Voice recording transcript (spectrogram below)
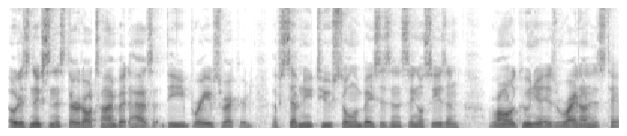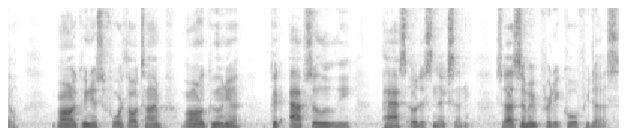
Otis Nixon is third all time, but has the Braves record of 72 stolen bases in a single season. Ronald Acuna is right on his tail. Ronald Acuna is fourth all time. Ronald Acuna could absolutely pass Otis Nixon. So that's going to be pretty cool if he does.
